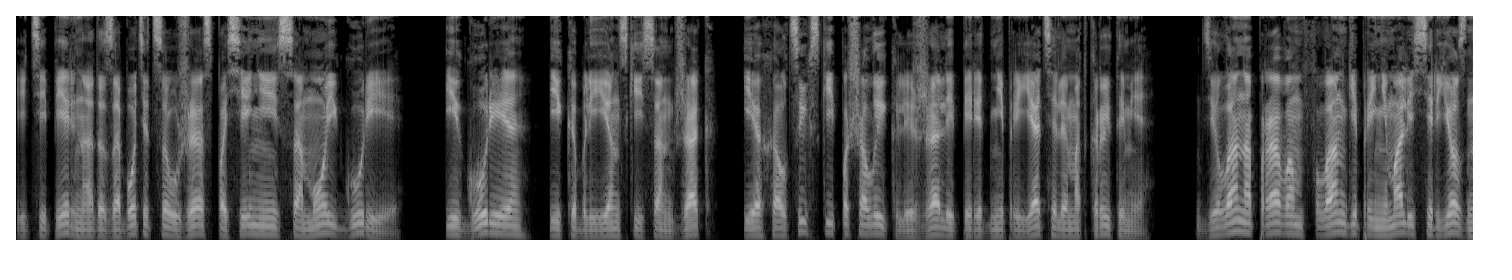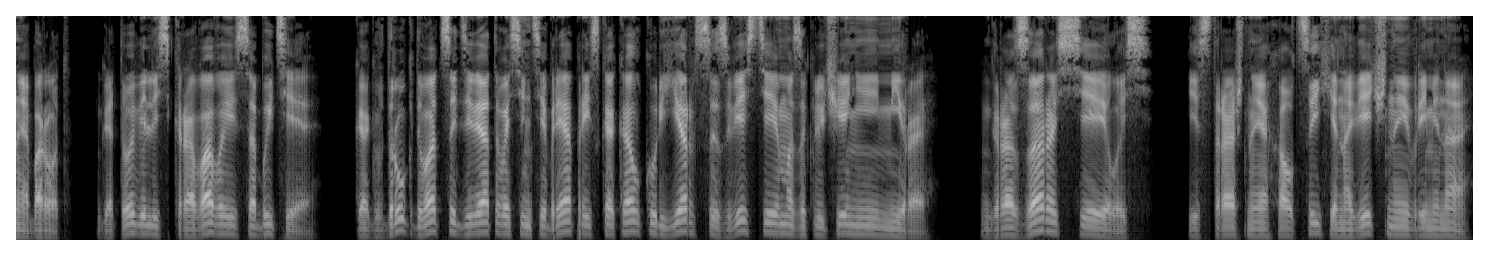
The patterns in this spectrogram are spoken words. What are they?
и теперь надо заботиться уже о спасении самой Гурии. И Гурия, и Каблиенский Санджак, и Ахалцихский Пашалык лежали перед неприятелем открытыми. Дела на правом фланге принимали серьезный оборот. Готовились кровавые события. Как вдруг 29 сентября прискакал курьер с известием о заключении мира. Гроза рассеялась, и страшные Ахалцихи на вечные времена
